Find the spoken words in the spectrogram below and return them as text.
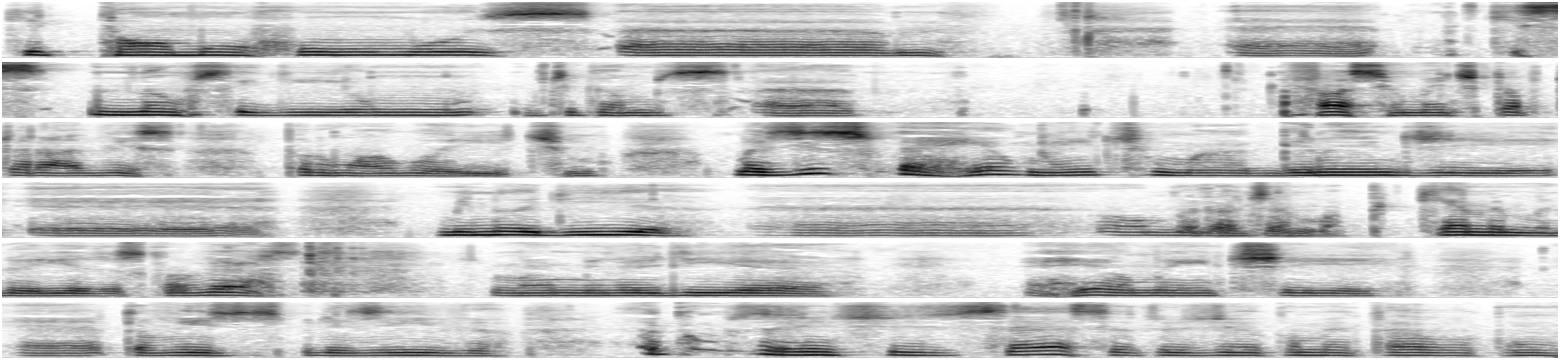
que tomam rumos uh, uh, que não seriam, digamos, facilmente capturáveis por um algoritmo. Mas isso é realmente uma grande é, minoria, é, ou melhor, uma pequena minoria das conversas, uma minoria realmente é, talvez desprezível. É como se a gente dissesse, outro dia eu comentava com.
